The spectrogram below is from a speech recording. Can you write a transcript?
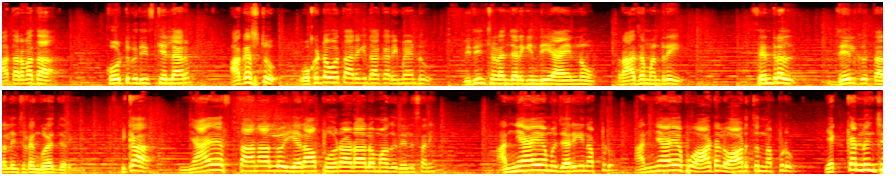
ఆ తర్వాత కోర్టుకు తీసుకెళ్ళారు. ఆగస్టు ఒకటవ తారీఖు దాకా రిమాండ్ విధించడం జరిగింది. ఆయన్ను రాజమండ్రి సెంట్రల్ జైలుకు తరలించడం కూడా జరిగింది. ఇక న్యాయస్థానాల్లో ఎలా పోరాడాలో మాకు తెలుసని అన్యాయము జరిగినప్పుడు అన్యాయపు ఆటలు ఆడుతున్నప్పుడు ఎక్కడి నుంచి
